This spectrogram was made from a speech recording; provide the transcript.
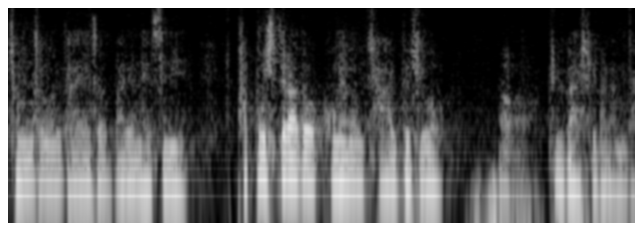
정성을 다해서 마련했으니 바쁘시더라도 공양을 잘 드시고 어, 귀가하시기 바랍니다.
